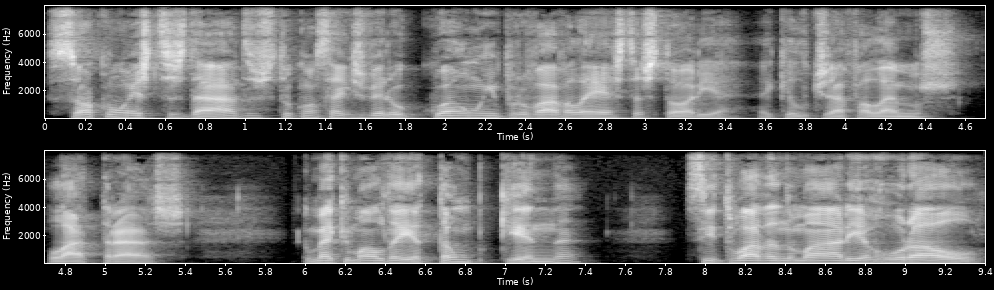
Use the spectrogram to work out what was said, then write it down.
Só com estes dados tu consegues ver o quão improvável é esta história, aquilo que já falamos lá atrás. Como é que uma aldeia tão pequena, situada numa área rural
